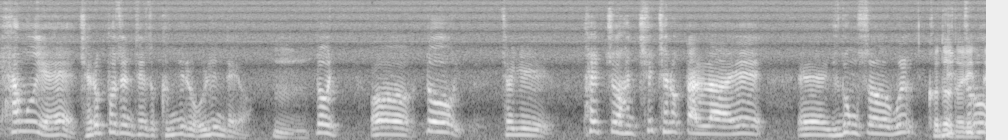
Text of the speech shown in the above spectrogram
향후에 제로 퍼센트에서 금리를 올린대요. 음. 또, 어, 또, 저기, 8조 한 7천억 달러의 에, 유동성을. 밑으로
